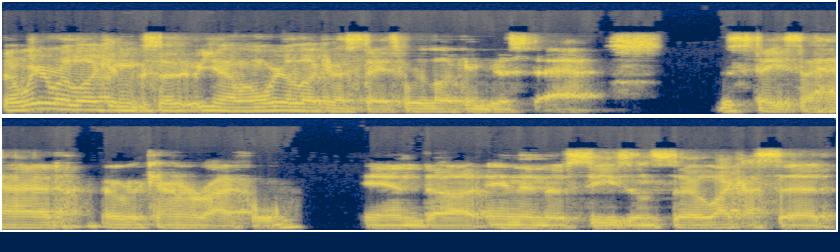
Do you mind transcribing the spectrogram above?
so we were looking, so, you know, when we were looking at states, we are looking just at the states that had over the counter rifle and, uh, and in those seasons. So like I said,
